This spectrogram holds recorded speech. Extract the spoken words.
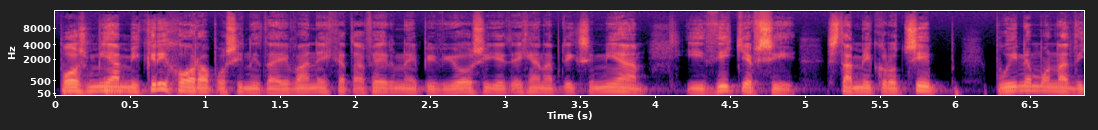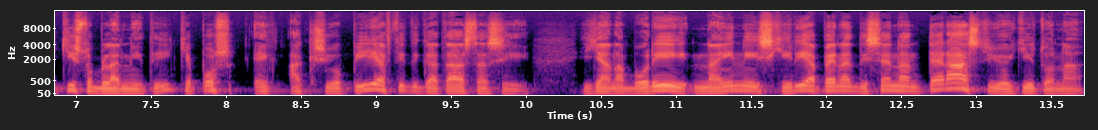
πώς μια μικρή χώρα όπως είναι η Ταϊβάν έχει καταφέρει να επιβιώσει γιατί έχει αναπτύξει μια ειδίκευση στα μικροτσίπ που είναι μοναδική στον πλανήτη και πώς ε, αξιοποιεί αυτή την κατάσταση για να μπορεί να είναι ισχυρή απέναντι σε έναν τεράστιο γείτονα,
